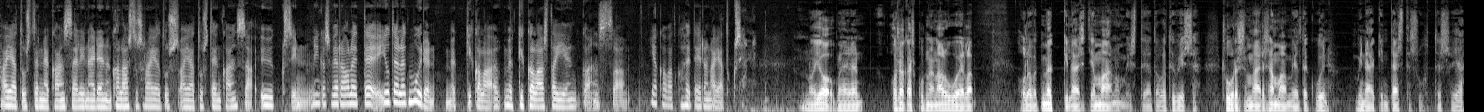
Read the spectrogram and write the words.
ajatustenne kanssa, eli näiden kalastusrajoitusajatusten kanssa yksin. Minkäs verran olette jutelleet muiden mökkikala, mökkikalastajien kanssa? Jakavatko he teidän ajatuksianne? No joo, meidän osakaskunnan alueella olevat mökkiläiset ja maanomistajat ovat hyvissä suuressa määrin samaa mieltä kuin minäkin tästä suhteessa. Ja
